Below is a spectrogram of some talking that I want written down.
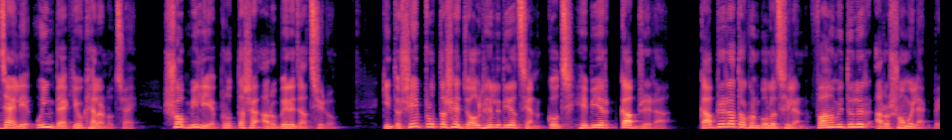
চাইলে উইং ব্যাকেও খেলানো চায়। সব মিলিয়ে প্রত্যাশা আরও বেড়ে যাচ্ছিল। কিন্তু সেই প্রত্যাশায় জল ঢেলে দিয়েছেন কোচ হেবিয়ার কাবরেরা। কাবরেরা তখন বলেছিলেন, ফাহমিদুলের আরও সময় লাগবে।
